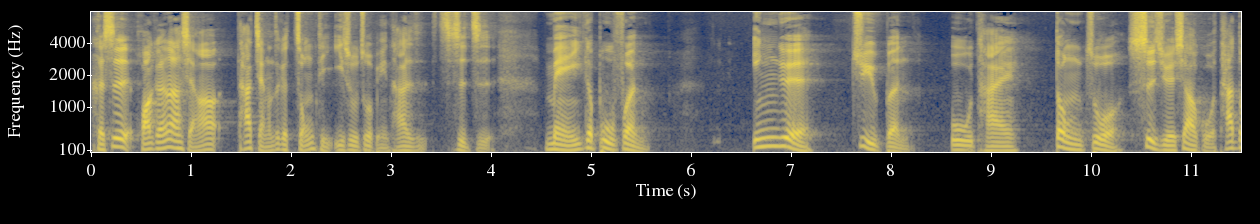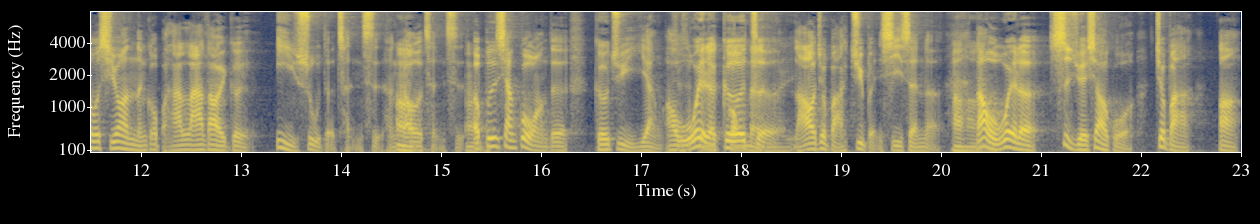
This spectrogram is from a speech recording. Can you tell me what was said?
可是华格纳想要他讲这个总体艺术作品，他是指每一个部分，音乐、剧本、舞台、动作、视觉效果，他都希望能够把它拉到一个。艺术的层次很高的层次，而不是像过往的歌剧一样啊，我为了歌者，然后就把剧本牺牲了，然后我为了视觉效果就把啊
